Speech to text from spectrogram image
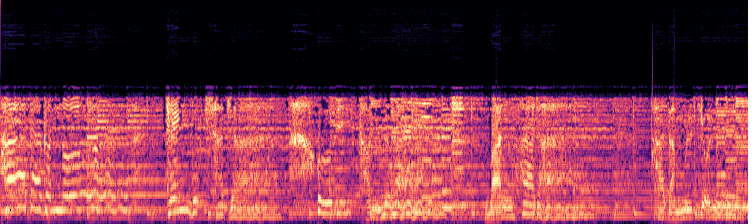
바다 건너 행복 찾아 어디 갔나 말하라 바닷물결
